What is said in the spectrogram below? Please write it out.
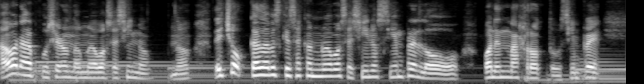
ahora pusieron a un nuevo asesino, ¿no? De hecho, cada vez que sacan un nuevo asesino siempre lo ponen más roto, siempre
